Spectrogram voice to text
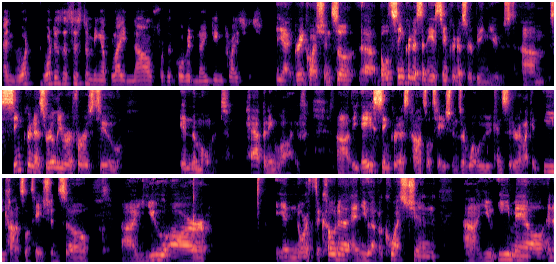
and what what is the system being applied now for the COVID nineteen crisis? Yeah, great question. So uh, both synchronous and asynchronous are being used. Um, synchronous really refers to in the moment, happening live. Uh, the asynchronous consultations are what we would consider like an e-consultation. So uh, you are in North Dakota and you have a question, uh, you email an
